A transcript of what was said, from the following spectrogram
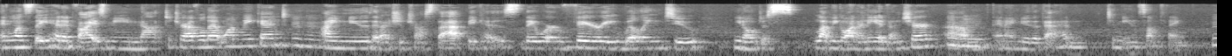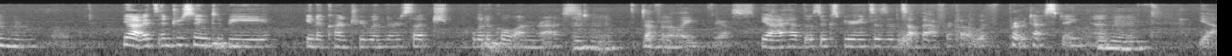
And once they had advised me not to travel that one weekend, Mhm. I knew that I should trust that because they were very willing to, you know, just let me go on any adventure. Um, Mhm. And I knew that that had to mean something. hmm Yeah, it's interesting to be in a country when there's such political unrest. Mm-hmm. Definitely, yes. Yeah, I had those experiences in South Africa with protesting, and Mm-hmm. yeah,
